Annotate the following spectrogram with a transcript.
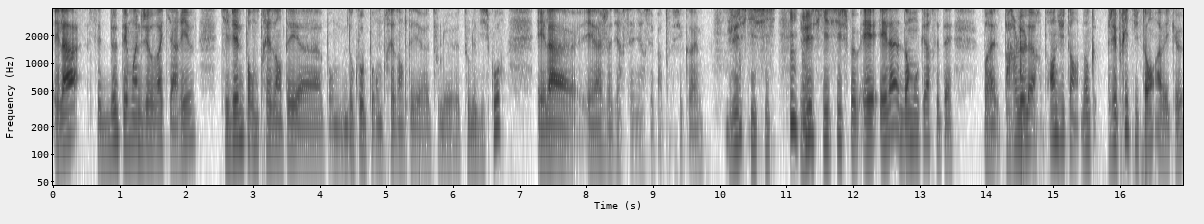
Et là, c'est deux témoins de Jéhovah qui arrivent, qui viennent pour me présenter, euh, pour, donc pour me présenter euh, tout, le, tout le discours. Et là, et là, je dois dire, Seigneur, c'est pas possible quand même. Jusqu'ici, jusqu'ici, je peux. Et, et, là, dans mon cœur, c'était, ouais, parle-leur, prends du temps. Donc, j'ai pris du temps avec eux.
